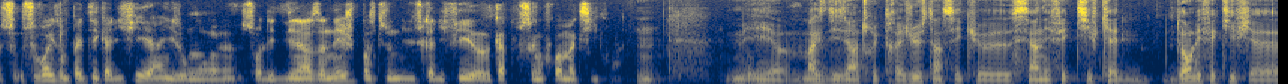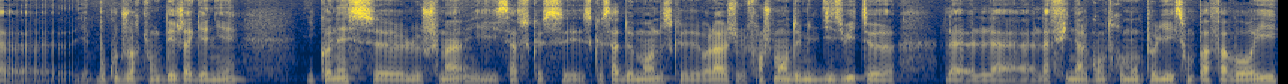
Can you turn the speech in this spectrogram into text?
Souvent, ils n'ont pas été qualifiés. Hein. Ils ont sur les dix dernières années, je pense qu'ils ont dû se qualifier quatre ou cinq fois maxi. Quoi. Mm. Mais Max disait un truc très juste, hein, c'est que c'est un effectif qui a dans l'effectif, il y a, beaucoup de joueurs qui ont déjà gagné ils connaissent euh, le chemin, ils savent ce que ce que ça demande. Ce que voilà, franchement, en 2018, euh, la, la, la, finale contre Montpellier, ils sont pas favoris.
